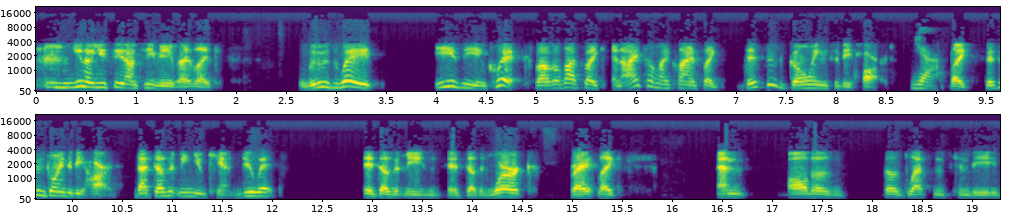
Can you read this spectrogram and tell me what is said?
you know, you see it on TV, right? Like, lose weight easy and quick, blah, blah, blah. It's like, and I tell my clients, like, this is going to be hard. yeah Like, this is going to be hard. That doesn't mean you can't do it. It doesn't mean it doesn't work, right? Like, and all those, those lessons can be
